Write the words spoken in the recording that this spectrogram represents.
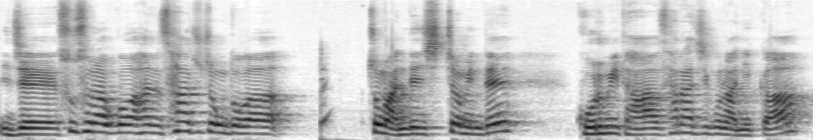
이제 수술하고 한 4주 정도가 좀 안 된 시점인데 고름이 다 사라지고 나니까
